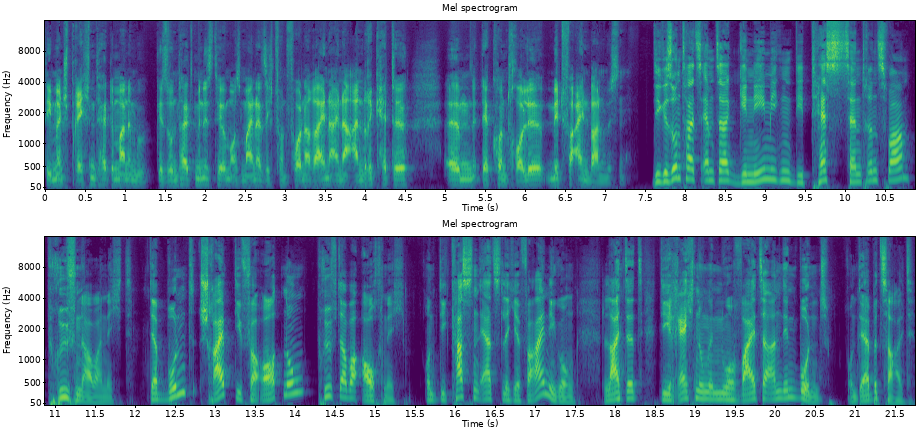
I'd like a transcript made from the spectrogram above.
Dementsprechend hätte man im Gesundheitsministerium aus meiner Sicht von vornherein eine andere Kette ähm, der Kontrolle mit vereinbaren müssen. Die Gesundheitsämter genehmigen die Testzentren zwar, prüfen aber nicht. Der Bund schreibt die Verordnung, prüft aber auch nicht. Und die Kassenärztliche Vereinigung leitet die Rechnungen nur weiter an den Bund und der bezahlt.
